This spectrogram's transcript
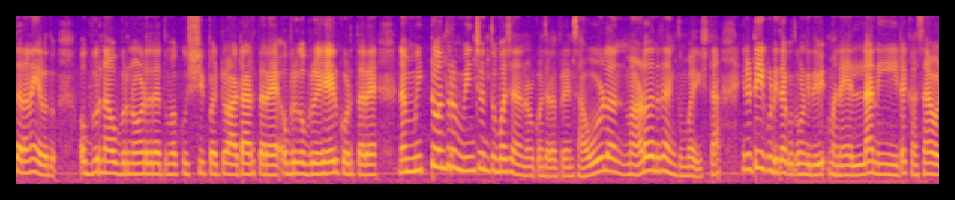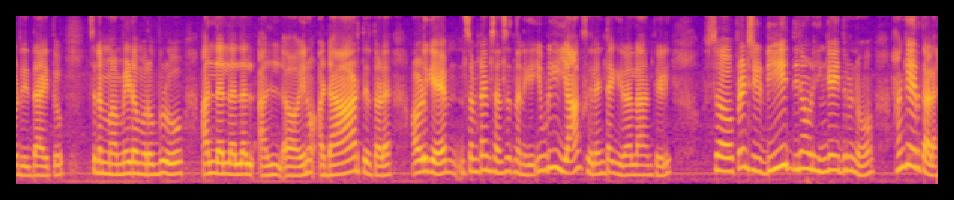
ಥರನೇ ಇರೋದು. ಒಬ್ರನ್ನ ಒಬ್ರು ನೋಡಿದ್ರೆ ತುಂಬ ಖುಷಿಪಟ್ಟು ಆಟ ಆಡ್ತಾರೆ, ಒಬ್ರಿಗೊಬ್ರು ಹೇಳ್ಕೊಡ್ತಾರೆ. ನಮ್ಮ ಮಿಟ್ಟು ಅಂತೂ ಮಿಂಚುನ್ ತುಂಬ ಚೆನ್ನಾಗಿ ನೋಡ್ಕೊತಾಳೆ ಫ್ರೆಂಡ್ಸ್ ಅವಳು ಮಾಡೋದಂದರೆ ನಂಗೆ ತುಂಬ ಇಷ್ಟ. ಇನ್ನು ಟೀ ಕುಡಿತಾ ಕೂತ್ಕೊಂಡಿದ್ದೀವಿ ಮನೆಯೆಲ್ಲ ನೀಟಾಗಿ ಕಸ ಹೊಡೆದಿದ್ದಾಯಿತು ಸೊ ನಮ್ಮ ಮೇಡಮ್ ಅವರೊಬ್ಬರು ಅಲ್ಲಲ್ಲಲ್ಲಲ್ಲಿ ಅಲ್ಲಿ ಏನೋ ಅಡಾಡ್ತಿರ್ತಾಳೆ ಅವಳಿಗೆ ಸಮ್ಟೈಮ್ಸ್ ಅನ್ಸುತ್ತೆ ನನಗೆ, ಈ ಹುಡುಗಿ ಯಾಕೆ ಸೈಲೆಂಟಾಗಿ ಇರಲ್ಲ ಅಂತೇಳಿ ಸೊ ಫ್ರೆಂಡ್ಸ್ ಇಡೀ ದಿನ ಅವಳು ಹಿಂಗೆ ಇದ್ರೂ ಹಾಗೆ ಇರ್ತಾಳೆ.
